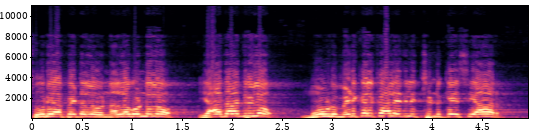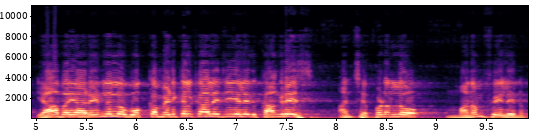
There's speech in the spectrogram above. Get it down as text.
సూర్యాపేటలో నల్లగొండలో యాదాద్రిలో మూడు మెడికల్ కాలేజీలు ఇచ్చిండు కేసీఆర్. యాభై ఆరేళ్ళలో ఒక్క మెడికల్ కాలేజ్ ఇయ్యలేదు కాంగ్రెస్ అని చెప్పడంలో మనం ఫెయిల్ అయినాం.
